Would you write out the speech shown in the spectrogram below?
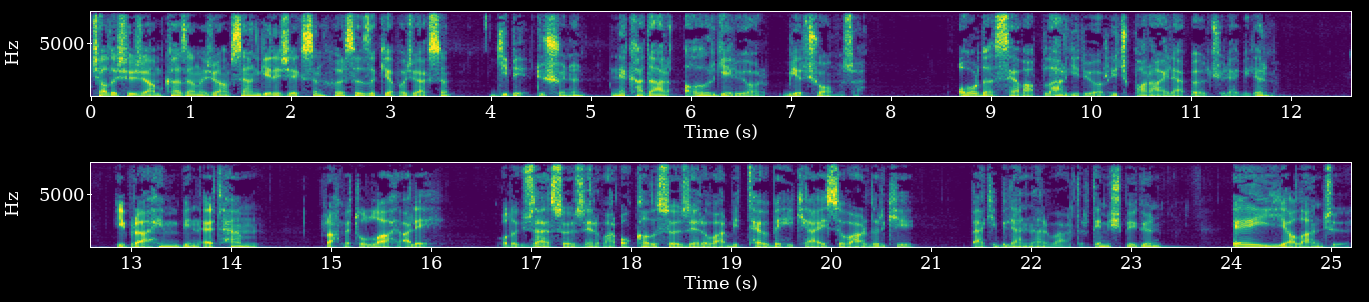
Çalışacağım, kazanacağım, sen geleceksin, hırsızlık yapacaksın gibi düşünün. Ne kadar ağır geliyor birçoğumuza. Orada sevaplar gidiyor, hiç parayla ölçülebilir mi? İbrahim bin Ethem, rahmetullahi aleyh, o da güzel sözleri var, okkalı sözleri var, bir tevbe hikayesi vardır ki, belki bilenler vardır. Demiş bir gün, ey yalancı,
